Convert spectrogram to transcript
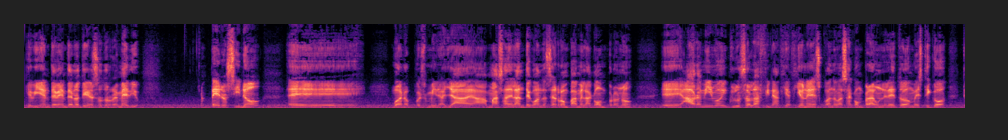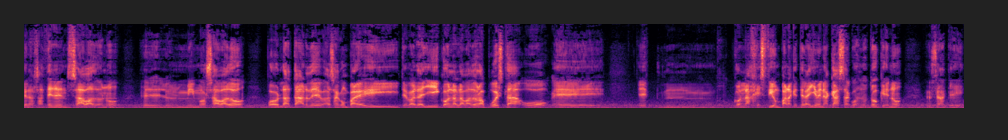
que evidentemente no tienes otro remedio. Pero si no, eh, bueno, pues mira, ya más adelante cuando se rompa me la compro, ¿no? Eh, ahora mismo incluso las financiaciones, cuando vas a comprar un electrodoméstico, te las hacen en sábado, ¿no? El mismo sábado por la tarde vas a comprar y te vas de allí con la lavadora puesta o eh, eh, mm, con la gestión para que te la lleven a casa cuando toque, ¿no? O sea que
